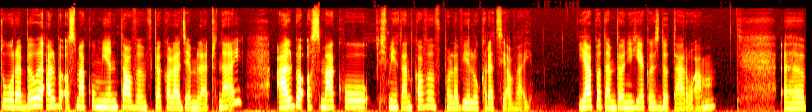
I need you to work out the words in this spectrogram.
które były albo o smaku miętowym w czekoladzie mlecznej, albo o smaku śmietankowym w polewie lukrecjowej. Ja potem do nich jakoś dotarłam. E,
